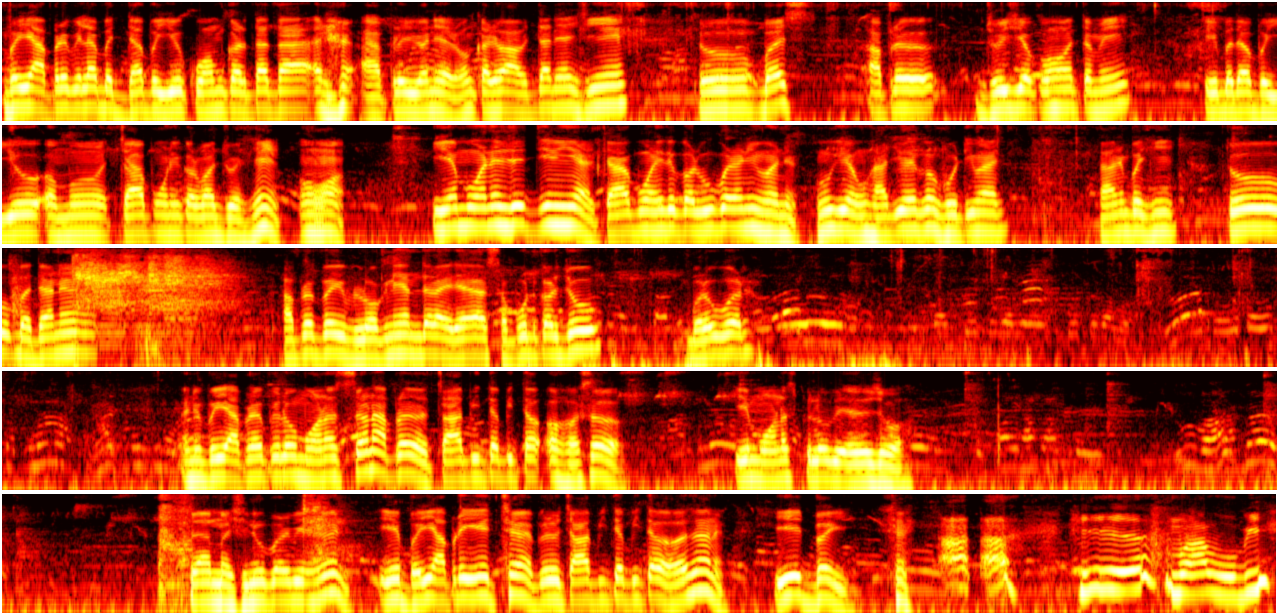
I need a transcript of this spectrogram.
ભાઈ, આપણે પેલા બધા ભાઈઓ કોમ કરતા હતા આપણે યુવાને હેરાન કરવા આવતા રહ્યા છીએ. તો બસ, આપણે જોઈ શકો હો તમે, એ બધા ભાઈઓ અમે ચા પોણી કરવા જોઈએ હા એમ મને છે નહીં યાર, ચા પોણી તો કરવું પડે નહીં મને. હું કે, હું સાચી વાત ખોટી વાત. અને પછી તો બધાને આપણે ભાઈ વ્લોગની અંદર આવી રહ્યા સપોર્ટ કરજો. બરાબર? અને ભાઈ, આપણે પેલો માણસ છે ને, આપણે ચા પીતા પીતા હસ એ માણસ પેલો બે જો પેલા મશીન ઉપર બે હે ને, એ ભાઈ, આપણે એ જ છે, પેલો ચા પીતા પીતા હશે ને, એ જ ભાઈ. મા બોબી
